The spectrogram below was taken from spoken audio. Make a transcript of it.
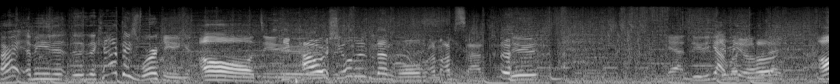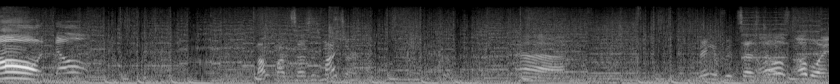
All right. I mean, the, the counterpick's working. Oh, dude. He power shielded and then rolled. I'm, I'm sad. dude. Yeah, dude, you got Give lucky with that. Oh no. Monk Monk says it's my turn. Uh, Drinking Food says oh, no. oh boy.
